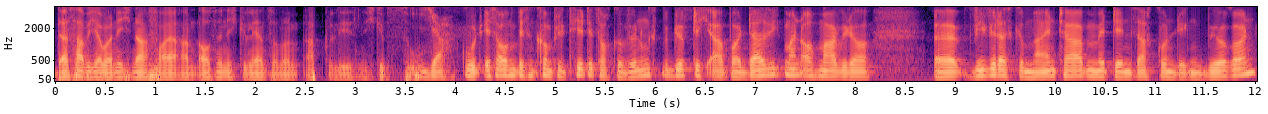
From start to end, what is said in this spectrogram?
Das habe ich aber nicht nach Feierabend auswendig gelernt, sondern abgelesen. Ich gebe es zu. Ja, gut, ist auch ein bisschen kompliziert, ist auch gewöhnungsbedürftig, aber da sieht man auch mal wieder, äh, wie wir das gemeint haben mit den sachkundigen Bürgern.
